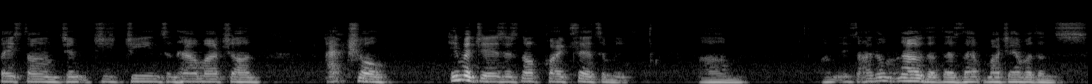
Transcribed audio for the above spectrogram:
based on genes and how much on actual images is not quite clear to me. Um, I don't know that there's that much evidence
